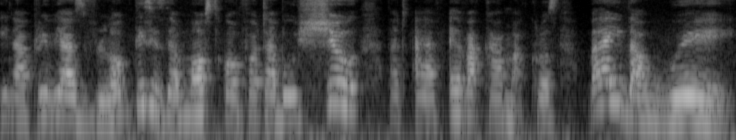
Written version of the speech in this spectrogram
in a previous vlog. This is the most comfortable shoe that I have ever come across. By the way,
